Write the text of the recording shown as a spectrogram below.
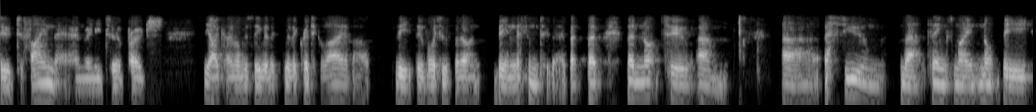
to to find there, and really to approach the archive obviously with a, with a critical eye about the, the voices that aren't being listened to there, but but but not to um, uh, assume that things might not be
